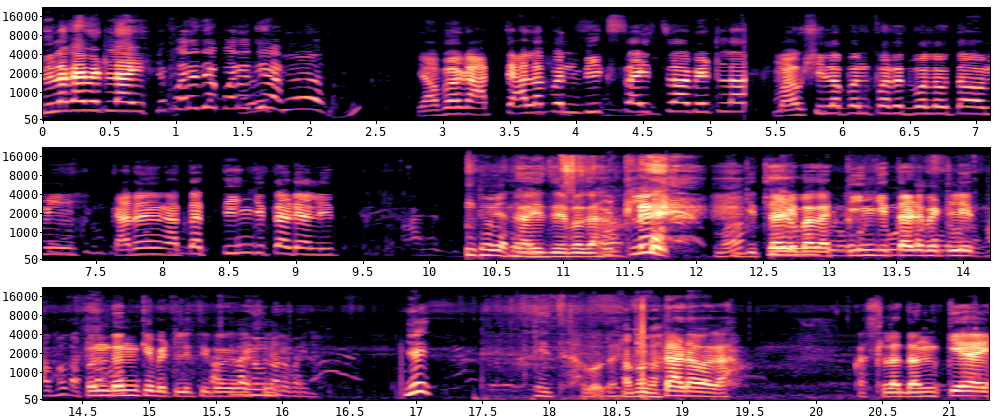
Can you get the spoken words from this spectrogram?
तुला काय भेटलाय? ये परत ये. परत ये. या बघ आत्याला पण बिग साईजचा भेटला. मावशीला पण परत बोलवतो आम्ही. कारण आता तीन जिताडे आलीत. हे बघा. जिताडे बघा तीन जिताडे भेटलीत. पण दणके भेटले ती बघा हा बघा हा बघा. जिताडा बघा. कसला दणके आहे.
